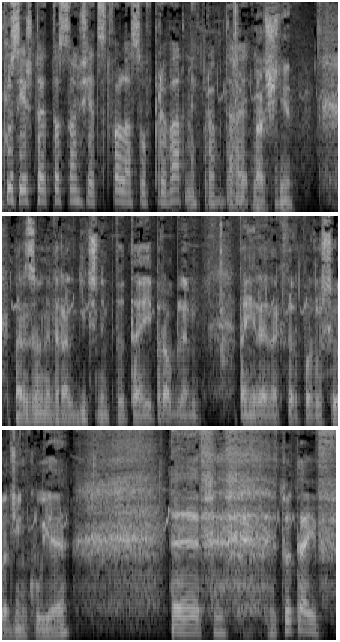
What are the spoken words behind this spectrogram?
Plus jeszcze to sąsiedztwo lasów prywatnych, prawda? Właśnie. Bardzo newralgiczny tutaj problem pani redaktor poruszyła. Dziękuję. E, tutaj w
